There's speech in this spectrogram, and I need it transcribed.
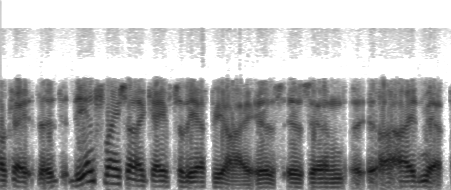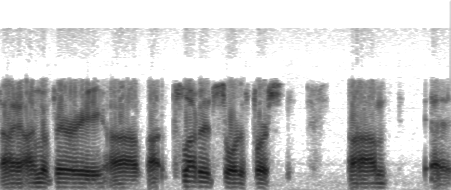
Okay, the, the information I gave to the FBI is is in. I admit I, I'm a very uh, cluttered sort of person. Um, uh,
